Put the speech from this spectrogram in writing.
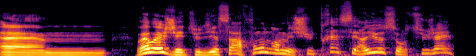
Euh, ouais, ouais, j'ai étudié ça à fond. Non, mais je suis très sérieux sur le sujet.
